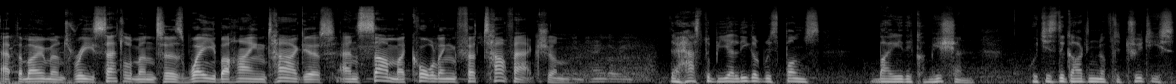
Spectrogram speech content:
At the moment, resettlement is way behind target, and some are calling for tough action. There has to be a legal response by the Commission, which is the guardian of the treaties.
